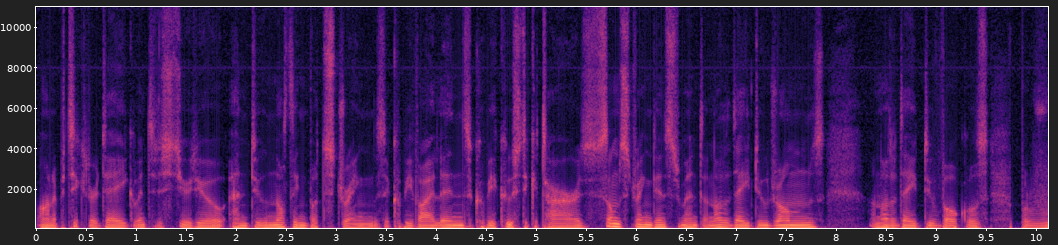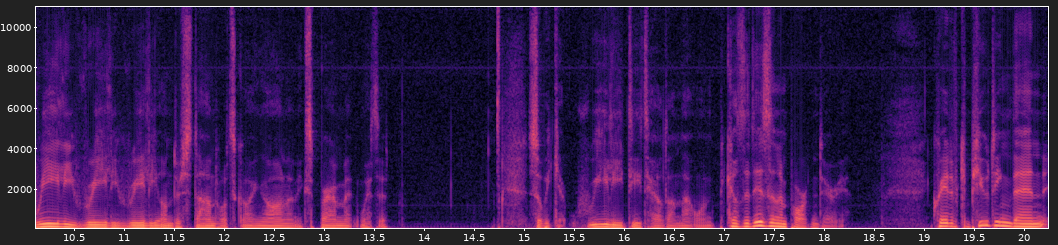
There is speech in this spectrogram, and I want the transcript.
on a particular day, go into the studio and do nothing but strings. It could be violins, it could be acoustic guitars, some stringed instrument. Another day, do drums. Another day, do vocals. But really, really, really understand what's going on and experiment with it. So we get really detailed on that one because it is an important area. Creative computing then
